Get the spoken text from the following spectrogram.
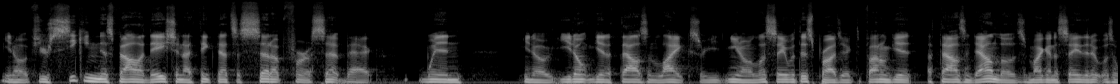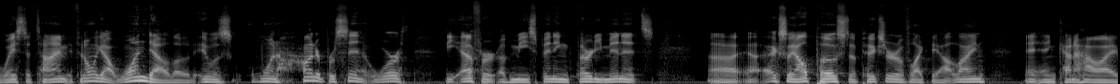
you know, if you're seeking this validation, I think that's a setup for a setback when you know you don't get a thousand likes or you, you know let's say with this project if i don't get a thousand downloads am i going to say that it was a waste of time? If it only got one download it was 100% worth the effort of me spending 30 minutes uh, actually i'll post a picture of like the outline and, and kind of how i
